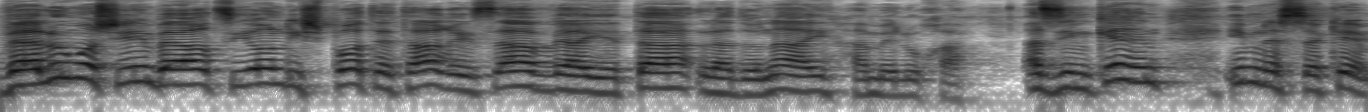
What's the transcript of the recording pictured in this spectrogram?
ועלו מושיעים בהר ציון לשפוט את הר עשיו והייתה לאדוני המלוכה. אז אם כן, אם נסכם,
